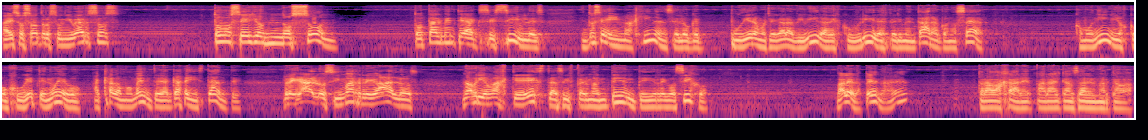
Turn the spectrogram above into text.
a esos otros universos, todos ellos no son totalmente accesibles. Entonces imagínense lo que pudiéramos llegar a vivir, a descubrir, a experimentar, a conocer. Como niños con juguete nuevo, a cada momento y a cada instante. Regalos y más regalos. No habría más que éxtasis permanente y regocijo. Vale la pena, ¿eh? Trabajar ¿eh? para alcanzar el Merkabah.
